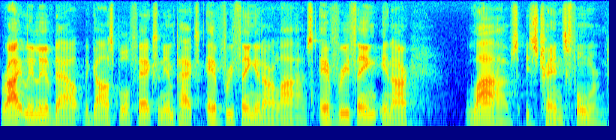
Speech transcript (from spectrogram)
rightly lived out, the gospel affects and impacts everything in our lives. Everything in our lives is transformed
